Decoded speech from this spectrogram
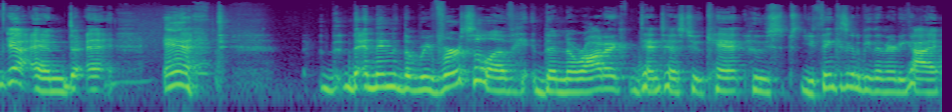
Yeah, and uh, and and then the reversal of the neurotic dentist who can't, who's you think is going to be the nerdy guy.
